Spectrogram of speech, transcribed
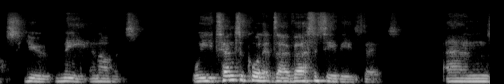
us you me and others. We tend to call it diversity these days. And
